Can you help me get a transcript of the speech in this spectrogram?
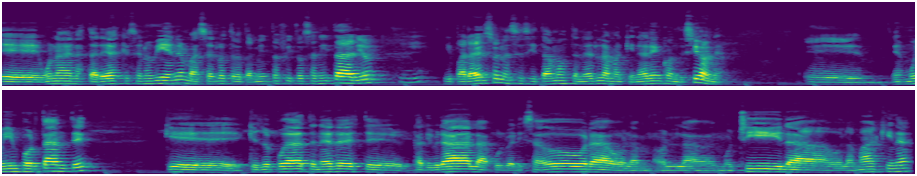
eh, una de las tareas que se nos vienen va a ser los tratamientos fitosanitarios Sí. y para eso necesitamos tener la maquinaria en condiciones. Eh, es muy importante que, yo pueda tener este, calibrada la pulverizadora o la, o la mochila o la máquina,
